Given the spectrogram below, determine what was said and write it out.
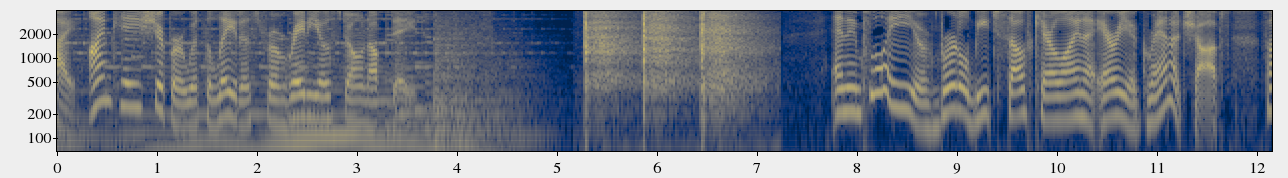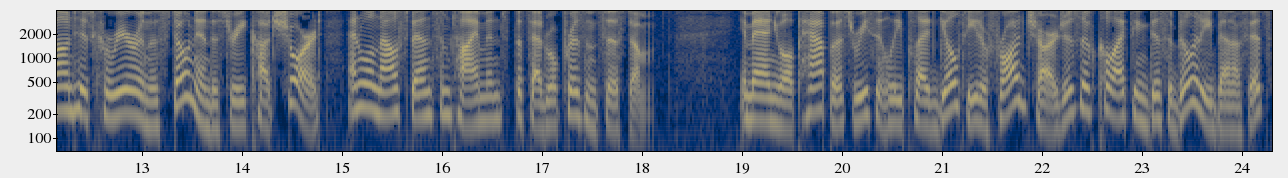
Hi, I'm Kay Shipper with the latest from Radio Stone Update. An employee of Myrtle Beach, South Carolina area granite shops found his career in the stone industry cut short and will now spend some time in the federal prison system. Emmanuel Pappas recently pled guilty to fraud charges of collecting disability benefits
